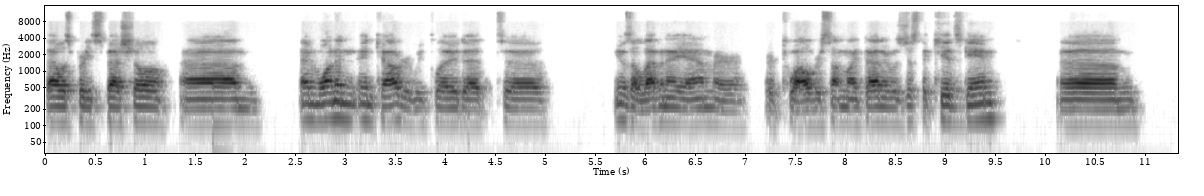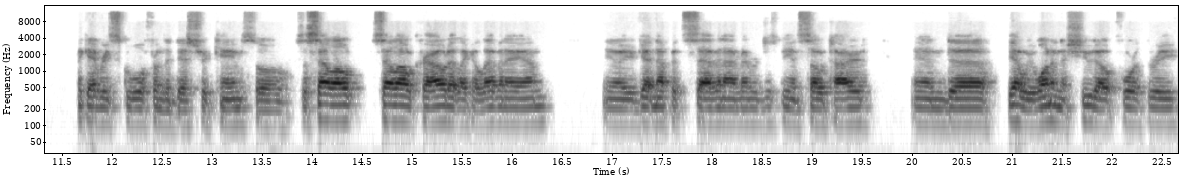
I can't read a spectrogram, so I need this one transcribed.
That was pretty special. Um, and one in, in Calgary, we played at uh, it was 11 a.m. or or 12 or something like that. It was just the kids game. Um, like every school from the district came, so it's a sellout sellout crowd at like 11 a.m. You know, you're getting up at seven. I remember just being so tired, and uh, yeah, we won in a shootout four three.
